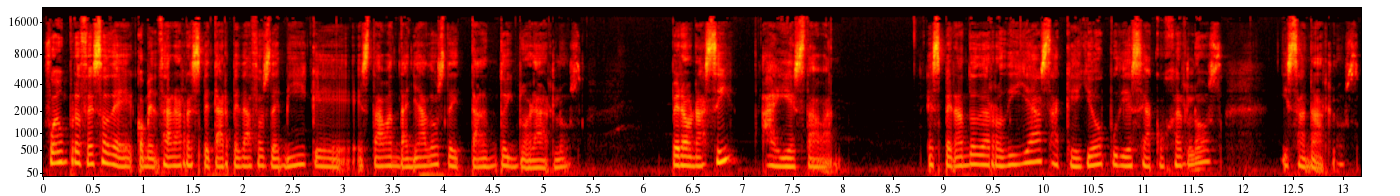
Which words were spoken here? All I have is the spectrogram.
Fue un proceso de comenzar a respetar pedazos de mí que estaban dañados de tanto ignorarlos. Pero aún así, ahí estaban, esperando de rodillas a que yo pudiese acogerlos y sanarlos.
